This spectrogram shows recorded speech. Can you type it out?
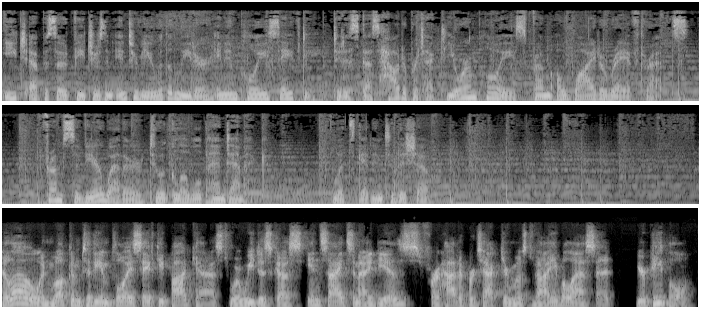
Each episode features an interview with a leader in employee safety to discuss how to protect your employees from a wide array of threats, from severe weather to a global pandemic. Let's get into the show. Hello, and welcome to the Employee Safety Podcast, where we discuss insights and ideas for how to protect your most valuable asset, your people.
